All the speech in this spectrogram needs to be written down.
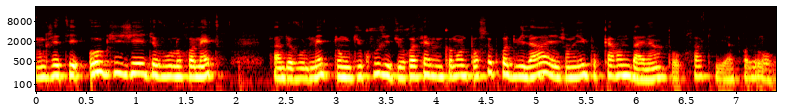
Donc j'étais obligée de vous le remettre, enfin de vous le mettre. Donc du coup, j'ai dû refaire une commande pour ce produit-là et j'en ai eu pour 40 balles, hein, pour ça qui est à 3 euros.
